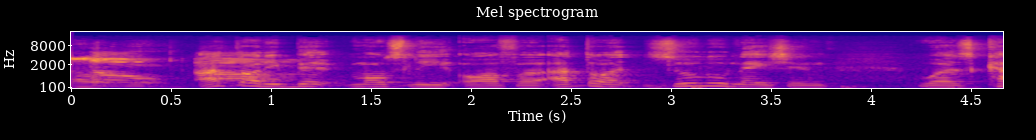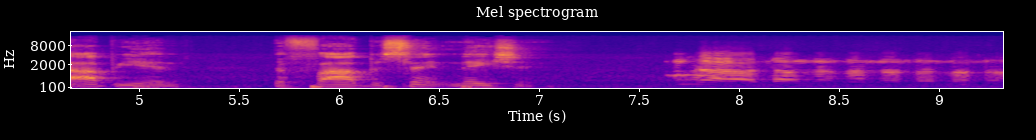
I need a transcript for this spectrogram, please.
Oh, so, yeah. I thought he um, bit mostly off. Of, I thought Zulu Nation was copying the Five Percent Nation. No, no, no, no, no, no, no, no.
